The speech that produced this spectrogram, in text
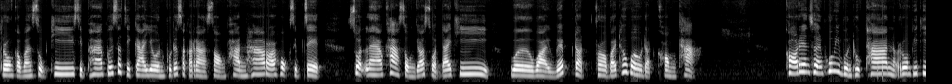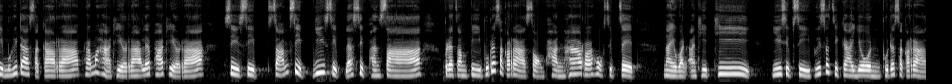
ตรงกับวันศุกร์ที่ 15 พฤศจิกายน พุทธศักราช 2567 สวดแล้วค่ะ ส่งยอดสวดได้ที่ www.forvitalworld.com ค่ะ ขอเรียนเชิญผู้มีบุญทุกท่าน ร่วมพิธีมุทิตาสักการะ พระมหาเถระและพระเถระ 40 30 20 และ 10พรรษา ประจำปีพุทธศักราช 2567 ในวันอาทิตย์ที่ 24 พฤศจิกายน พุทธศักราช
